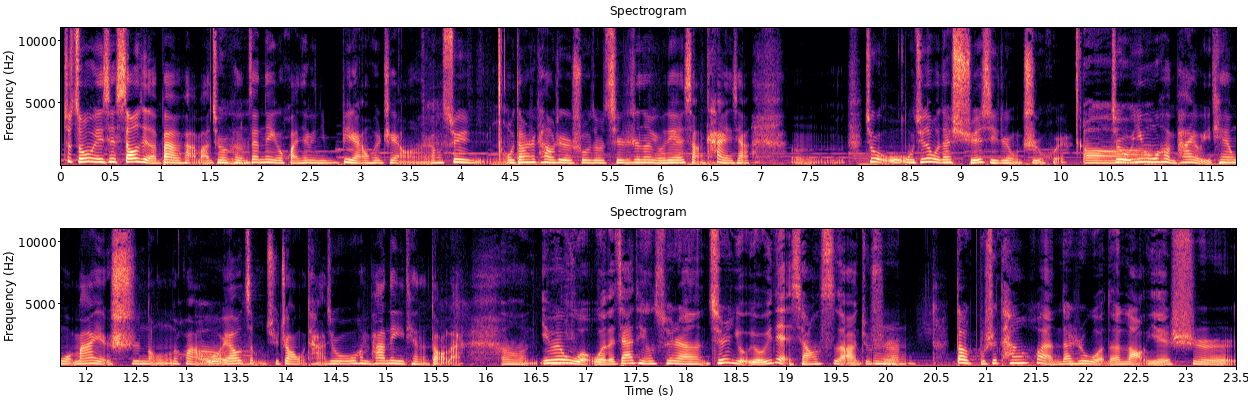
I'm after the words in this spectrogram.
就总有一些消解的办法吧，就是可能在那个环境里，你必然会这样。然后，所以我当时看到这个书，就其实真的有点想看一下。嗯，就我我觉得我在学习这种智慧。哦。就因为我很怕有一天我妈也失能的话，我要怎么去照顾她？就我很怕那一天的到来。嗯，因为我我的家庭虽然其实有有一点相似啊，就是倒不是瘫痪，但是我的姥爷是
